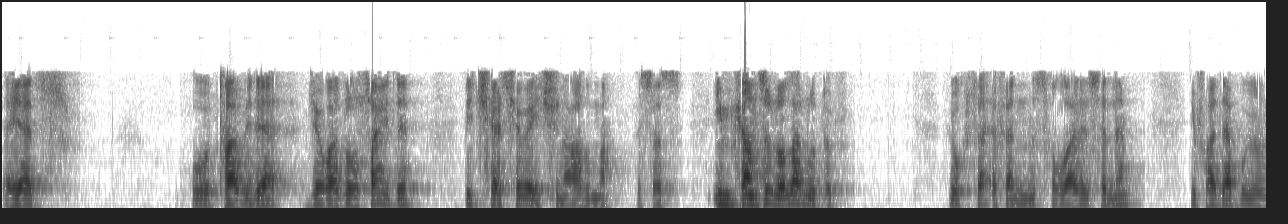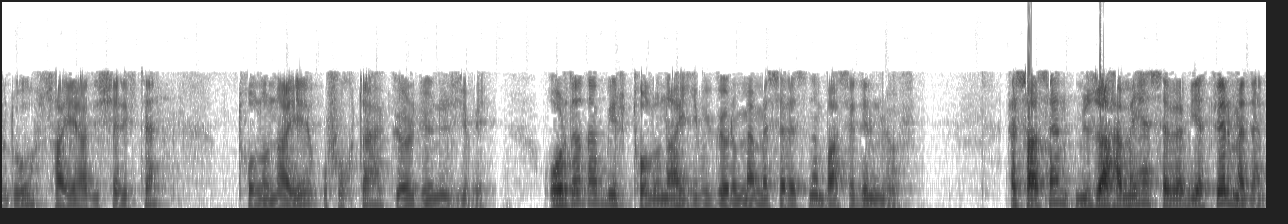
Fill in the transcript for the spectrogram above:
Eğer o tabide cevaz olsaydı bir çerçeve içine alma esas. imkansız olan odur. Yoksa Efendimiz sallallahu aleyhi ve sellem ifade buyurduğu sahih hadis-i şerifte Tolunay'ı ufukta gördüğünüz gibi. Orada da bir Tolunay gibi görünme meselesinden bahsedilmiyor. Esasen müzahameye sebebiyet vermeden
